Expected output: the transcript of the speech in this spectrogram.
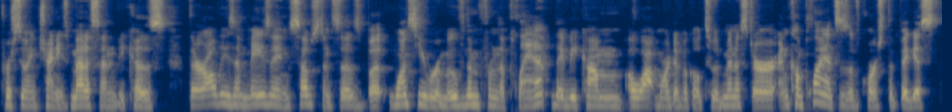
pursuing Chinese medicine because there are all these amazing substances, but once you remove them from the plant, they become a lot more difficult to administer. And compliance is, of course, the biggest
